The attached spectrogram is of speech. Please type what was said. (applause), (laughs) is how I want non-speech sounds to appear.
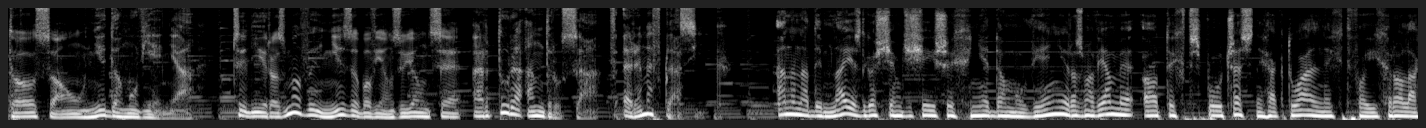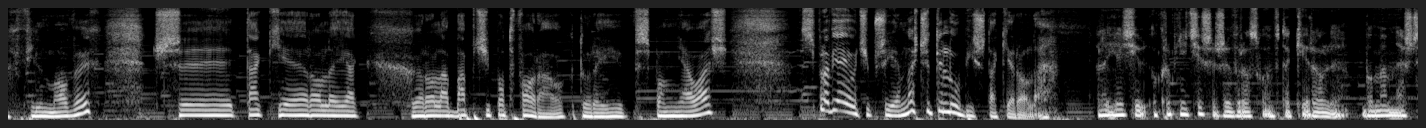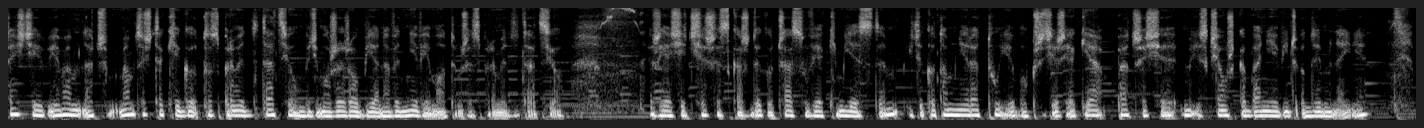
To są niedomówienia, czyli rozmowy niezobowiązujące Artura Andrusa w RMF Classic. Anna Dymna jest gościem dzisiejszych niedomówień. Rozmawiamy o tych współczesnych, aktualnych Twoich rolach filmowych. Czy takie role jak rola babci potwora, o której wspomniałaś, sprawiają Ci przyjemność? Czy Ty lubisz takie role? Ale ja się okropnie cieszę, że wrosłam w takie role, bo mam na szczęście, ja mam, znaczy, mam coś takiego, to z premedytacją być może robię, a nawet nie wiem o tym, że z premedytacją, że ja się cieszę z każdego czasu, w jakim jestem i tylko to mnie ratuje, bo przecież jak ja patrzę się, jest książka Baniewicz o Dymnej, nie?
